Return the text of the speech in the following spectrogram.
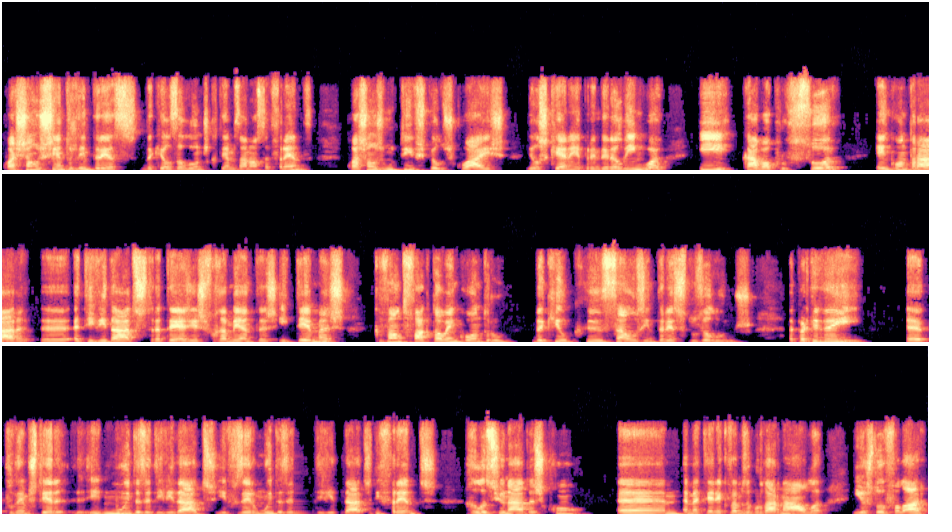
quais são os centros de interesse daqueles alunos que temos à nossa frente, quais são os motivos pelos quais eles querem aprender a língua e cabe ao professor encontrar eh, atividades, estratégias, ferramentas e temas que vão de facto ao encontro daquilo que são os interesses dos alunos. A partir daí, podemos ter eh, muitas atividades e fazer muitas atividades diferentes relacionadas com eh, a matéria que vamos abordar na aula. E eu estou a falar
